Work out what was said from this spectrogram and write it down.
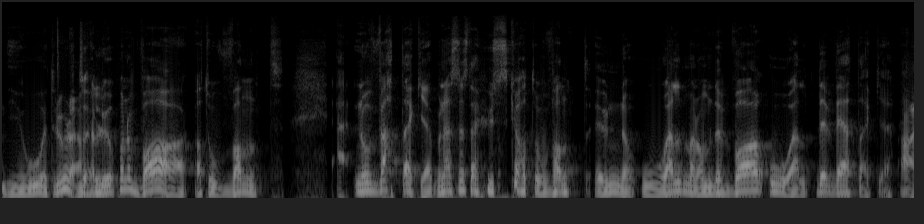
Jo, jeg tror det. jeg lurer på om det var at hun vant Nå vet jeg ikke, men jeg syns jeg husker at hun vant under OL. Men om det var OL, det vet jeg ikke. Nei,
